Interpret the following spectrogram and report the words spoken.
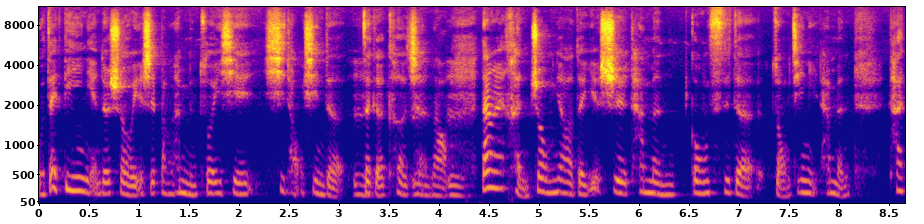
我在第一年的时候也是帮他们做一些系统性的这个课程哦，嗯嗯嗯、当然很重要的也是他们公司的总经理，他们他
